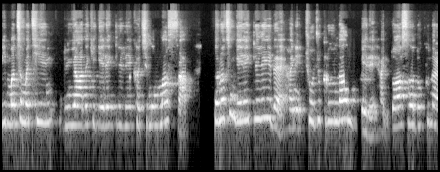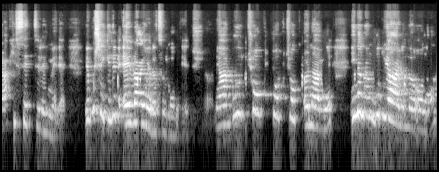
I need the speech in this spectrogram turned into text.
bir matematiğin dünyadaki gerekliliği kaçınılmazsa sanatın gerekliliği de hani çocukluğundan beri hani doğasına dokunarak hissettirilmeli ve bu şekilde bir evren yaratılmalı diye düşünüyorum. Yani bu çok çok çok önemli. İnanın bu duyarlılığı olan,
